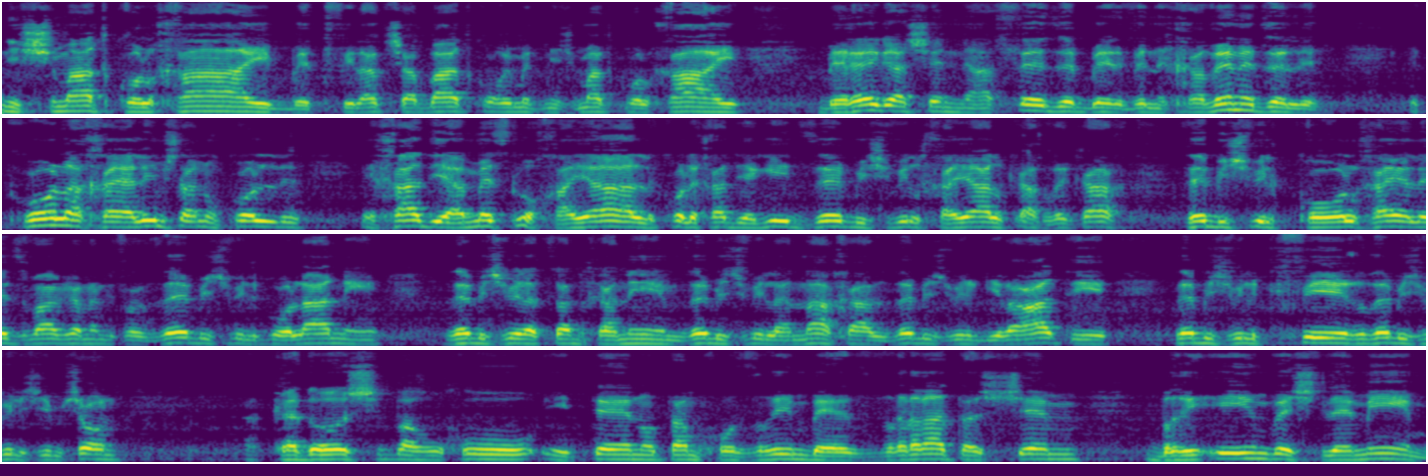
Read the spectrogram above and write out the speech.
נשמת כל חי, בתפילת שבת קוראים את נשמת כל חי, ברגע שנעשה את זה ונכוון את זה לכל החיילים שלנו, כל אחד יאמץ לו חייל, כל אחד יגיד זה בשביל חייל כך וכך, זה בשביל כל חיילי צבא הגנה לישראל, זה בשביל גולני, זה בשביל הצנחנים, זה בשביל הנחל, זה בשביל גבעתי, זה בשביל כפיר, זה בשביל שמשון. הקדוש ברוך הוא ייתן אותם חוזרים בעזרת השם בריאים ושלמים.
